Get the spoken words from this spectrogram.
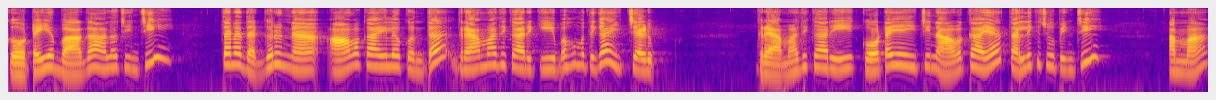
కోటయ్య బాగా ఆలోచించి తన దగ్గరున్న ఆవకాయలో కొంత గ్రామాధికారికి బహుమతిగా ఇచ్చాడు. గ్రామాధికారి కోటయ్య ఇచ్చిన ఆవకాయ తల్లికి చూపించి అమ్మా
